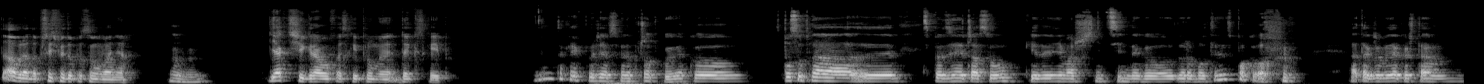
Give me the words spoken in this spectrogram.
Dobra, no przejdźmy do podsumowania. Mhm. Jak ci się grało w Escape Roomy Deckscape? No, tak jak powiedziałem sobie na początku, jako sposób na y, spędzenie czasu, kiedy nie masz nic innego do roboty, spoko. A tak, żeby jakoś tam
